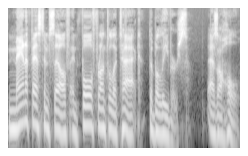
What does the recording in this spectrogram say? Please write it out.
manifest himself and full frontal attack the believers as a whole.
